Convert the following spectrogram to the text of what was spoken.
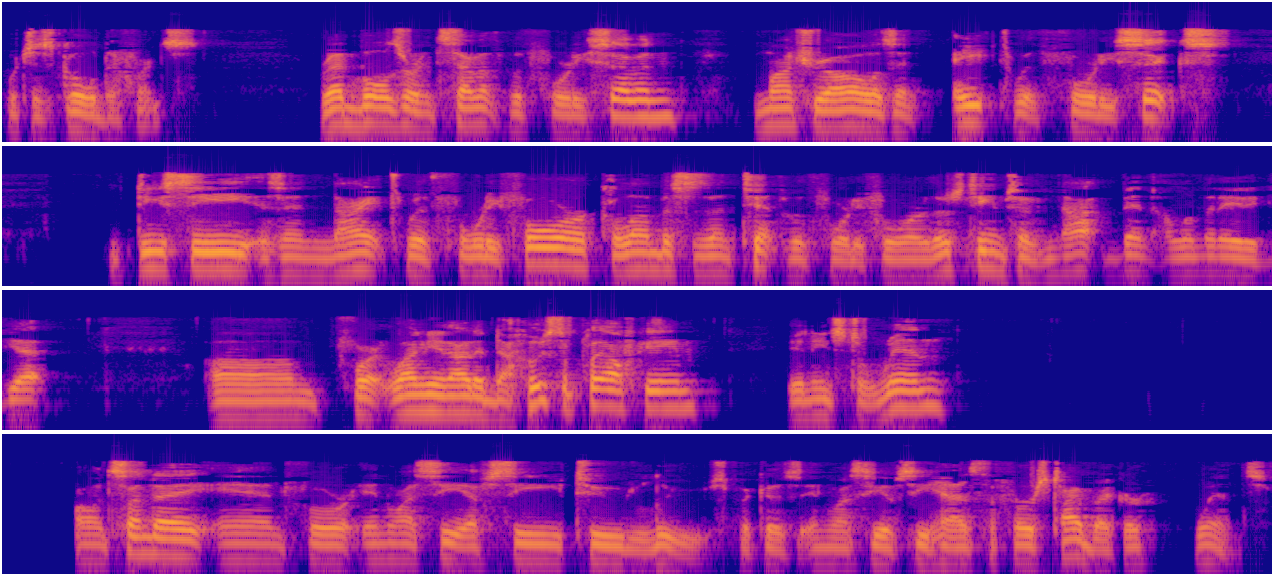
which is goal difference. Red Bulls are in seventh with 47. Montreal is in eighth with 46. DC is in ninth with 44. Columbus is in 10th with 44. Those teams have not been eliminated yet. Um, for Atlanta United to host a playoff game, it needs to win on Sunday, and for NYCFC to lose because NYCFC has the first tiebreaker, wins.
